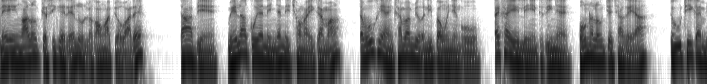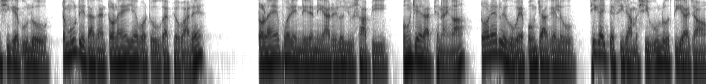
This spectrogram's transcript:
နေအိမ်ငါးလုံးပျက်စီးခဲ့တယ်လို့၎င်းကပြောပါတယ်။ဒါအပြင်မေလ9ရက်နေ့ညနေ6နာရီခန့်မှာတမူးခရိုင်ခမ်းပတ်မြို့အနီးပတ်ဝန်းကျင်ကိုတိုက်ခိုက်ရေးလေရင်တစ်စီးနဲ့ဘုံနှလုံးကျဲချခဲ့ရာလူအထိကိမရှိခဲ့ဘူးလို့ တမှုဒေတာကန်တော်လိုင်းရဲဘော်တူကပြောပါတယ်။တော်လိုင်းအဖွဲ့တွေနေတဲ့နေရာတွေလို့ယူဆပြီးဘုံကျဲတာဖြစ်နိုင်ကတော်ရဲတွေကိုပဲပုံကြခဲ့လို့ထိခိုက်ပျက်စီးတာမရှိဘူးလို့သိရကြောင်း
